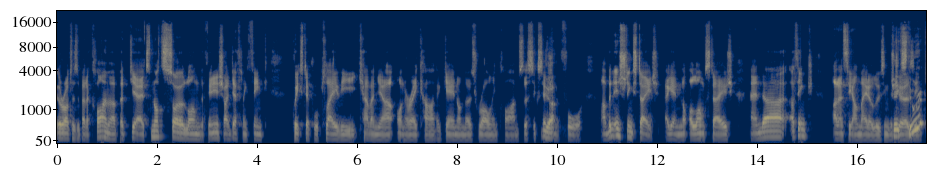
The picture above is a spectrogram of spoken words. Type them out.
Rota's a better climber, but yeah, it's not so long to finish. I definitely think Quickstep will play the Cavagna honore card again on those rolling climbs, the succession Yeah. of four. Uh, but an interesting stage. Again, not a long stage. And uh, I think I don't see Almeida losing the Jake jersey. Stewart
